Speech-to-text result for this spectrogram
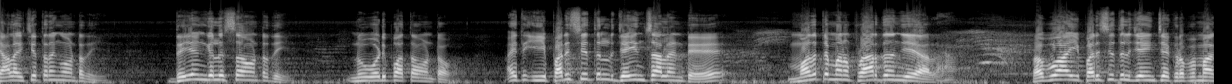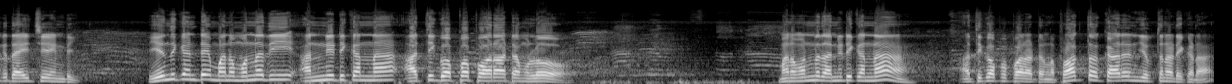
చాలా విచిత్రంగా ఉంటుంది. దెయ్యం గెలుస్తూ ఉంటుంది. నువ్వు ఓడిపోతూ ఉంటావు. అయితే ఈ పరిస్థితులు జయించాలంటే మొదట మనం ప్రార్థన చేయాలి? ప్రభువా ఈ పరిస్థితులు జయించే కృప మాకు దయచేయండి. ఎందుకంటే మనం ఉన్నది అన్నిటికన్నా అతి గొప్ప పోరాటంలో మనం ఉన్నది అన్నిటికన్నా అతి గొప్ప పోరాటంలో. ప్రాక్త కార్యని కార్యాన్ని చెప్తున్నాడు ఇక్కడ.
